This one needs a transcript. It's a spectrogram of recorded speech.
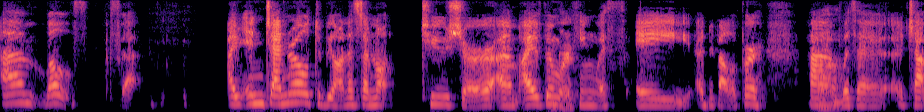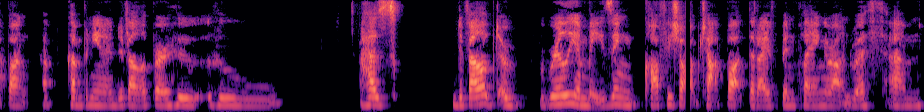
Um, well, f- f- I, in general, to be honest, I'm not too sure. Um, I've been Okay. working with a, a developer, um, Uh-huh. with a, a chatbot company and a developer who who has developed a really amazing coffee shop chatbot that I've been playing around with. Um,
